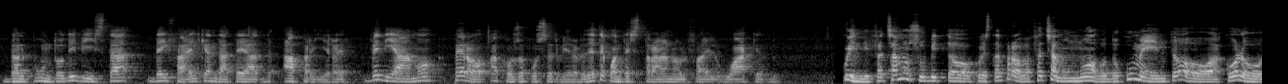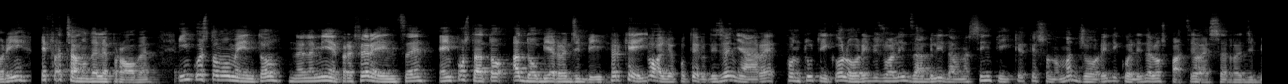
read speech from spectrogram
dal punto di vista dei file che andate ad aprire. Vediamo però a cosa può servire. Vedete quanto è strano il file WACD? Quindi facciamo subito questa prova, facciamo un nuovo documento a colori e facciamo delle prove. In questo momento nelle mie preferenze è impostato Adobe RGB perché io voglio poter disegnare con tutti i colori visualizzabili da una Cintiq che sono maggiori di quelli dello spazio sRGB.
